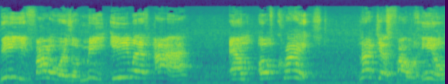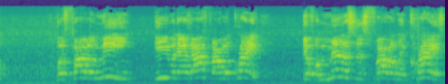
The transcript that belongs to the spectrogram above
be ye followers of me, even as I am of Christ. Not just follow him, but follow me, even as I follow Christ. If a minister is following Christ,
